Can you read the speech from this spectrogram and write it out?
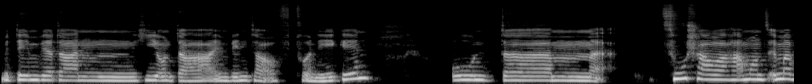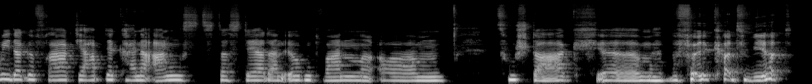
mit dem wir dann hier und da im Winter auf Tournee gehen. Und ähm, Zuschauer haben uns immer wieder gefragt, ja, habt ihr keine Angst, dass der dann irgendwann ähm, zu stark ähm, bevölkert wird.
